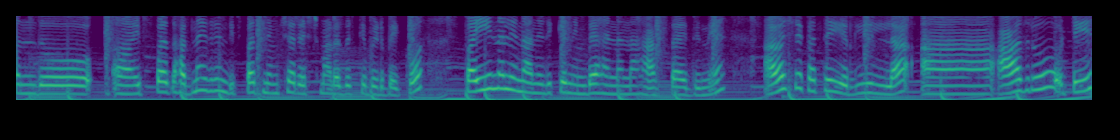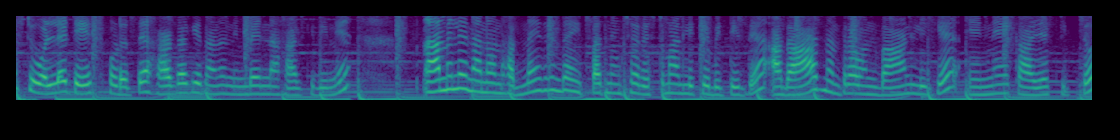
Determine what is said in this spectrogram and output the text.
ಒಂದು ಇಪ್ಪತ್ತು ಹದಿನೈದರಿಂದ ಇಪ್ಪತ್ತು ನಿಮಿಷ ರೆಸ್ಟ್ ಮಾಡೋದಕ್ಕೆ ಬಿಡಬೇಕು. ಫೈನಲಿ ನಾನು ಇದಕ್ಕೆ ನಿಂಬೆಹಣ್ಣನ್ನು ಹಾಕ್ತಾ ಇದ್ದೀನಿ. ಅವಶ್ಯಕತೆ ಇರಲಿಲ್ಲ. ಆದರೂ ಟೇಸ್ಟ್ ಒಳ್ಳೆ ಟೇಸ್ಟ್ ಕೊಡುತ್ತೆ. ಹಾಗಾಗಿ ನಾನು ನಿಂಬೆಹಣ್ಣ ಹಾಕಿದ್ದೀನಿ. ಆಮೇಲೆ ನಾನು ಒಂದು ಹದಿನೈದರಿಂದ ಇಪ್ಪತ್ತು ನಿಮಿಷ ರೆಸ್ಟ್ ಮಾಡಲಿಕ್ಕೆ ಬಿಟ್ಟಿದ್ದೆ. ಅದಾದ ನಂತರ ಒಂದು ಬಾಣಲಿಗೆ ಎಣ್ಣೆ ಕಾಯಕ್ಕಿಟ್ಟು,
